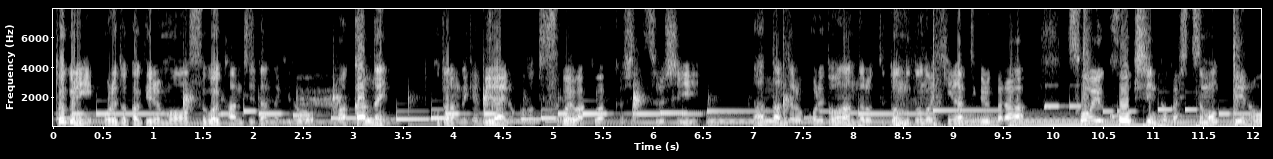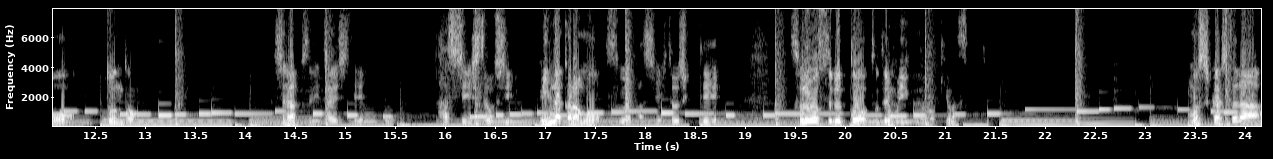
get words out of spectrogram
特に俺とかけるもすごい感じてたんだけど、わかんないことなんだけど、未来のことってすごいワクワクしするし、何なんだろうこれどうなんだろうってどんどんどんどん気になってくるから、そういう好奇心とか質問っていうのを、どんどん、シナプスに対して発信してほしい。みんなからもすごい発信してほしくて、それをするととてもいいことが起きます。もしかしたら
